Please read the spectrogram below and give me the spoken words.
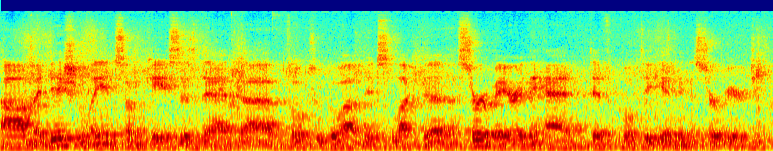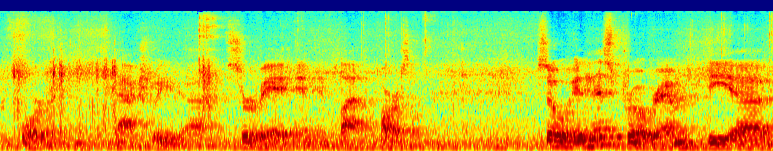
Um, additionally, in some cases that uh, folks would go out, they'd select a, a, surveyor and they had difficulty getting the surveyor to perform and actually uh, survey it and, and plat the parcel. So in this program, the, uh,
